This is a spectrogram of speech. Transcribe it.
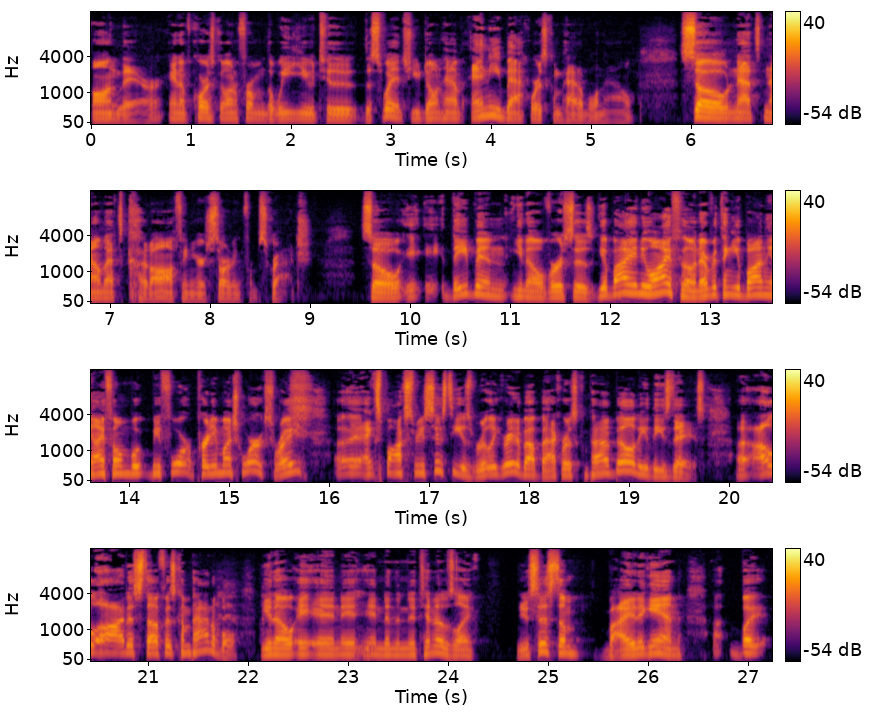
On there, and of course, going from the Wii U to the Switch, you don't have any backwards compatible now. So that's now that's cut off, and you're starting from scratch. So it, it- they've been, you know, versus you buy a new iPhone, everything you buy on the iPhone before pretty much works, right? Uh, Xbox 360 is really great about backwards compatibility these days. Uh, a lot of stuff is compatible, you know, and and, and then the Nintendo's like new system, buy it again. Uh, but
